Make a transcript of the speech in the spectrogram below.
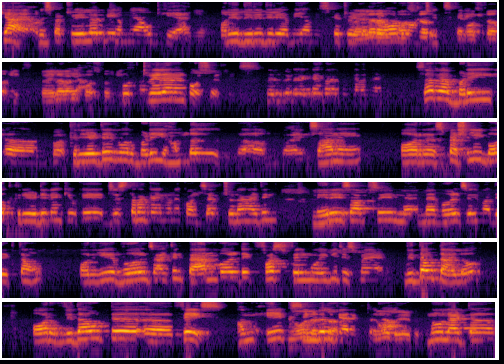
क्या है? और इसका ट्रेलर भी हमने आउट किया है और ये धीरे धीरे अभी हम इसके ट्रेलर और लॉन्चेस करेंगे। ट्रेलर एंड पोस्टर रिलीज़ फ़िल्म के डायरेक्टर के सर बड़ी क्रिएटिव और बड़ी हम्बल इंसान है और स्पेशली बहुत क्रिएटिव है क्योंकि जिस तरह का इन्होंने कॉन्सेप्ट चुना है आई थिंक मेरे हिसाब से मैं, मैं वर्ल्ड सिनेमा देखता हूँ और ये world I think pan world एक फ़र्स्ट फ़िल्म होगी जिसमें विदाउट डायलॉग और विदाउट फेस uh, हम एक single character no letter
